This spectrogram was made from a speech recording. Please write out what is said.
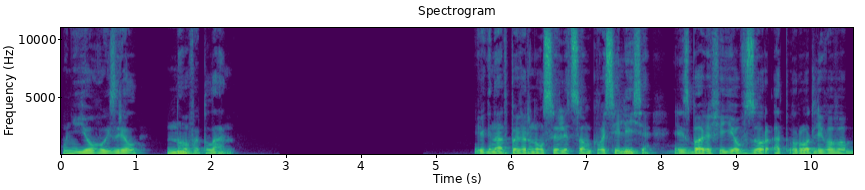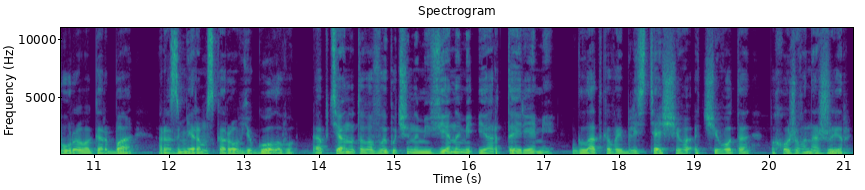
У нее вызрел новый план. Игнат повернулся лицом к Василисе, избавив ее взор от уродливого бурого горба размером с коровью голову, обтянутого выпученными венами и артериями, гладкого и блестящего от чего-то похожего на жир.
